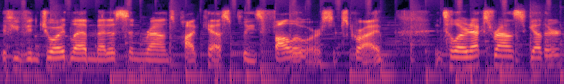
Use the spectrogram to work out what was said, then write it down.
If you've enjoyed Lab Medicine Rounds podcast, please follow or subscribe. Until our next rounds together,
